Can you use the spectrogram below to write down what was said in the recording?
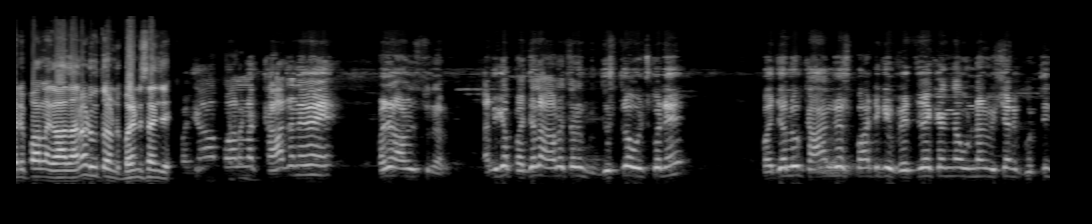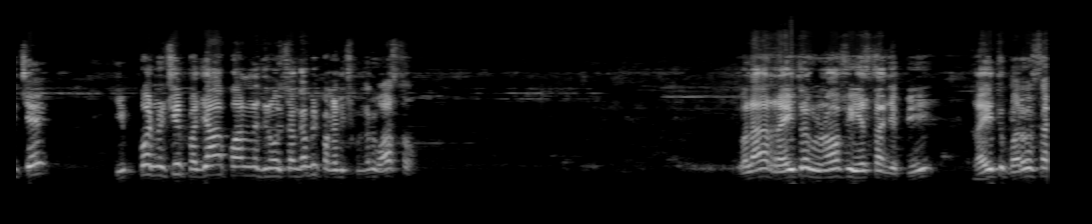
పరిపాలన కాదా అని అడుగుతాడు బండి సంజయ్. ప్రజాపాలన కాదనే ప్రజలు ఆలోచిస్తున్నారు. అందుకే ప్రజల ఆలోచన దృష్టిలో ఉంచుకునే ప్రజలు కాంగ్రెస్ పార్టీకి వ్యతిరేకంగా ఉన్న విషయాన్ని గుర్తించే ఇప్పటి నుంచి ప్రజాపాలన దినోత్సవంగా మీరు ప్రకటించుకున్నారు వాస్తవం. ఇవాళ రైతులకు రుణమాఫీ చేస్తా అని చెప్పి రైతు భరోసా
